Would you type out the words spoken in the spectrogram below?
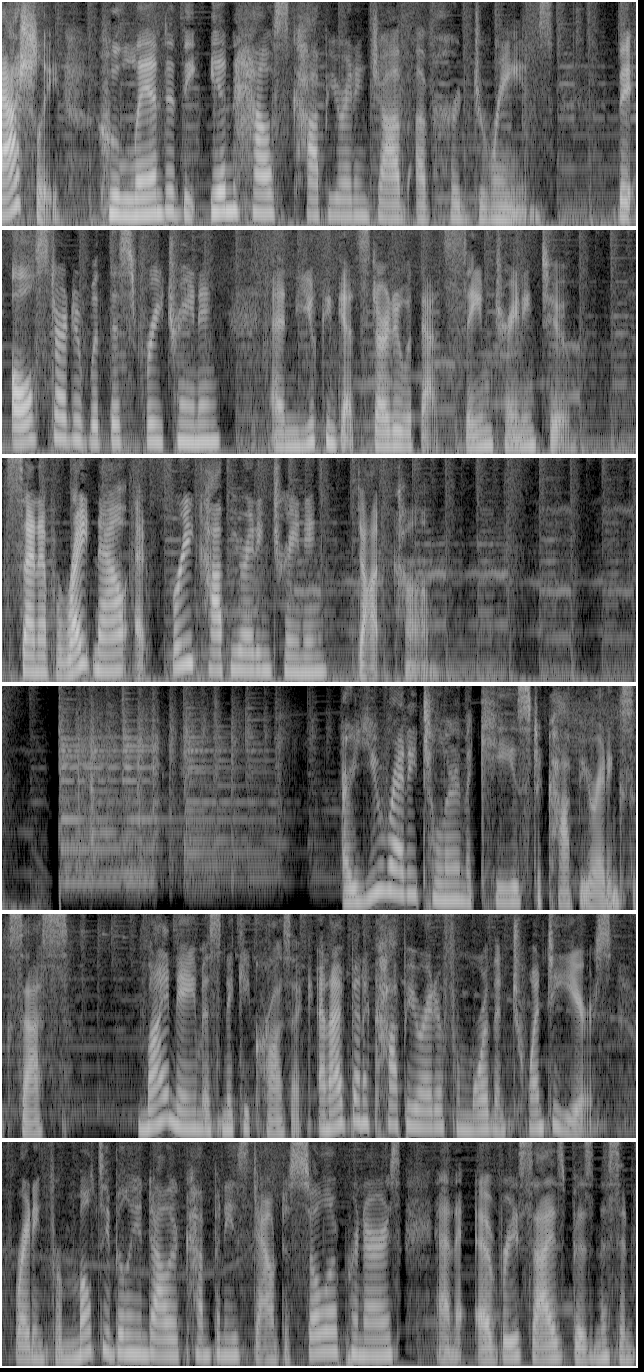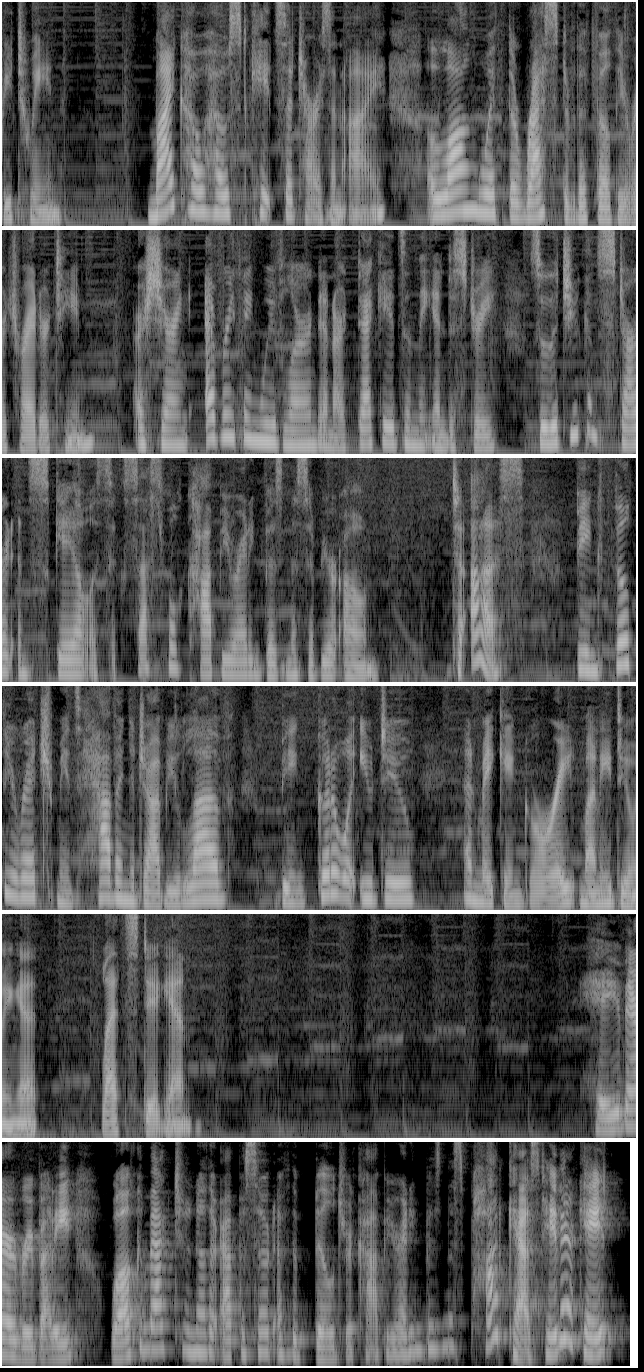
Ashley, who landed the in house copywriting job of her dreams. They all started with this free training, and you can get started with that same training too. Sign up right now at freecopywritingtraining.com. Are you ready to learn the keys to copywriting success? My name is Nikki Krawczyk, and I've been a copywriter for more than 20 years, writing for multi billion dollar companies down to solopreneurs and every size business in between. My co host Kate Sitarz and I, along with the rest of the Filthy Rich Writer team, are sharing everything we've learned in our decades in the industry so that you can start and scale a successful copywriting business of your own. To us, being filthy rich means having a job you love, being good at what you do, and making great money doing it. Let's dig in. Hey there, everybody. Welcome back to another episode of the Build Your Copywriting Business podcast. Hey there, Kate.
